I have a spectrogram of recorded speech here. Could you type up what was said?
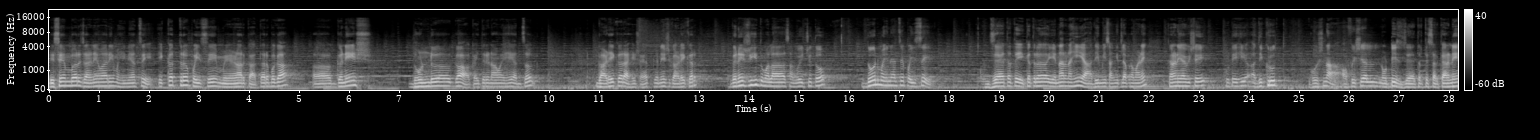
डिसेंबर जानेवारी महिन्याचे एकत्र पैसे मिळणार का? तर बघा गणेश धोंडगा काहीतरी नाव आहे हे यांचं. गाडेकर आहे शायद गणेश गाडेकर गणेशजी तुम्हाला सांगू इच्छितो दोन महिन्याचे पैसे जे आहे तर ते एकत्र येणार नाही याआधी मी सांगितल्याप्रमाणे. कारण याविषयी कुठेही अधिकृत घोषणा ऑफिशियल नोटीस जे आहे तर ते सरकारने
